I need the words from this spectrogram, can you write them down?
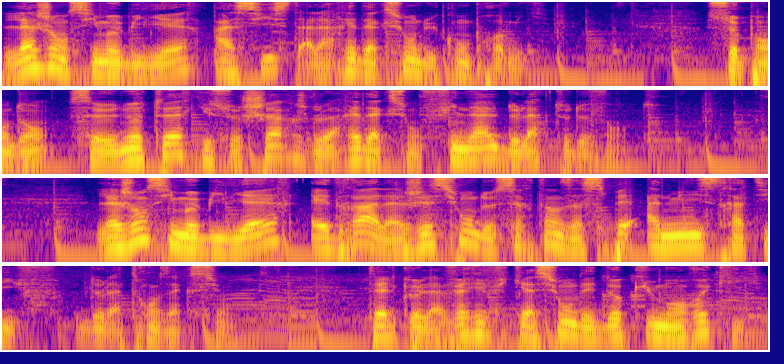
l'agence immobilière assiste à la rédaction du compromis. Cependant, c'est le notaire qui se charge de la rédaction finale de l'acte de vente. L'agence immobilière aidera à la gestion de certains aspects administratifs de la transaction, tels que la vérification des documents requis,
